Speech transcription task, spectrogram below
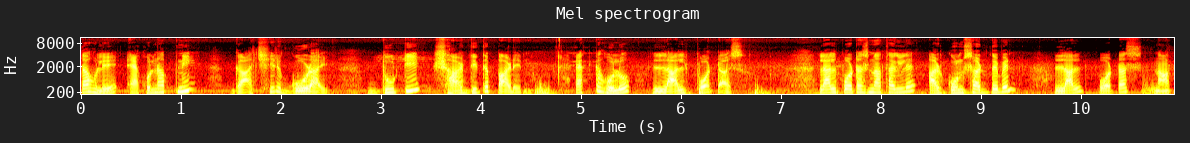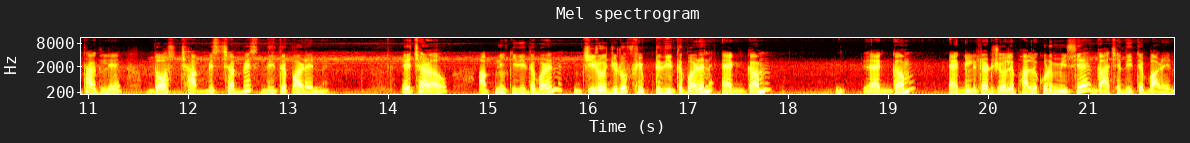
তাহলে এখন আপনি গাছের গোড়ায় দুটি সার দিতে পারেন। একটা হলো লাল পটাশ। লাল পটাশ না থাকলে আর কোন সার দেবেন? লাল পটাশ না থাকলে দশ, ছাব্বিশ ছাব্বিশ দিতে পারেন। এছাড়াও আপনি কি দিতে পারেন? জিরো জিরো ফিফটি দিতে পারেন। এক গ্রাম এক গ্রাম এক লিটার জলে ভালো করে মিশিয়ে গাছে দিতে পারেন।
